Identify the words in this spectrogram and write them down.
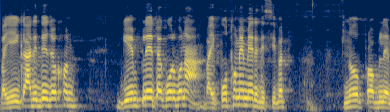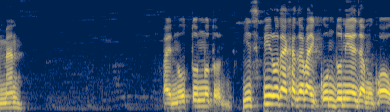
ভাই, এই গাড়ি দিয়ে যখন গেম প্লেটা করব না, ভাই, প্রথমে মেরে দিছি বাট নো প্রবলেম ম্যান ভাই, নতুন নতুন। স্পিডও দেখা যায় ভাই, কোন দুনিয়ায় যাব কও?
